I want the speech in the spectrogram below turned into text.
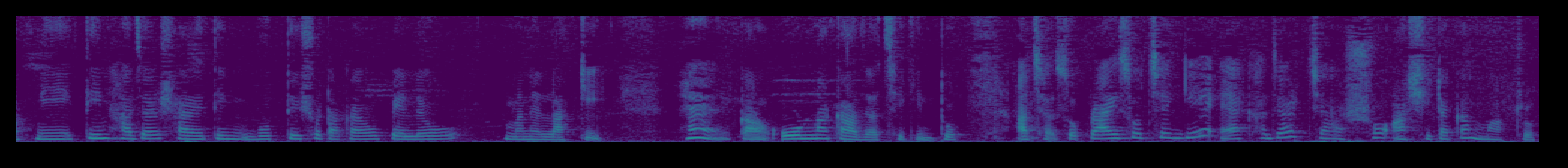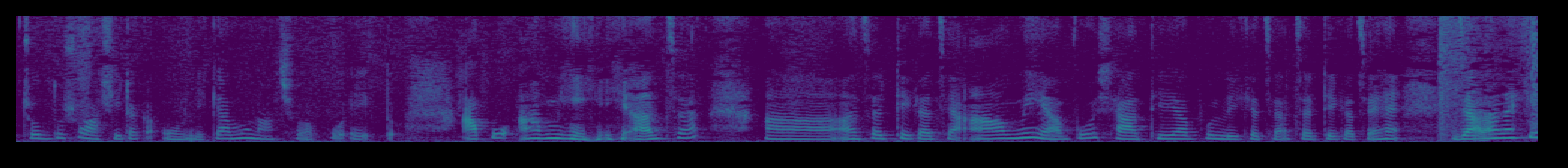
আপনি তিন হাজার সাড়ে তিন, বত্রিশশো টাকাও পেলেও মানে লাকি হ্যাঁ কারণ ওর না কাজ আছে কিন্তু। আচ্ছা সো প্রাইস হচ্ছে গিয়ে এক হাজার চারশো আশি টাকা মাত্র, চোদ্দোশো আশি টাকা অনলি কেমন আছো আপু? এই তো। আপু, আমি আচ্ছা আচ্ছা ঠিক আছে। আমি আপু, সাথী আপু লিখেছে। আচ্ছা ঠিক আছে হ্যাঁ। যারা নাকি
